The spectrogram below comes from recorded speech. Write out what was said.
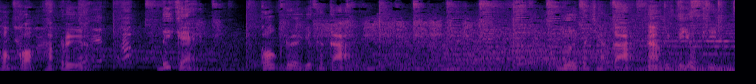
ของกองทัพเรือ ได้แก่ กองเรือยุทธการ หน่วยบัญชาการนาวิกโยธิน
